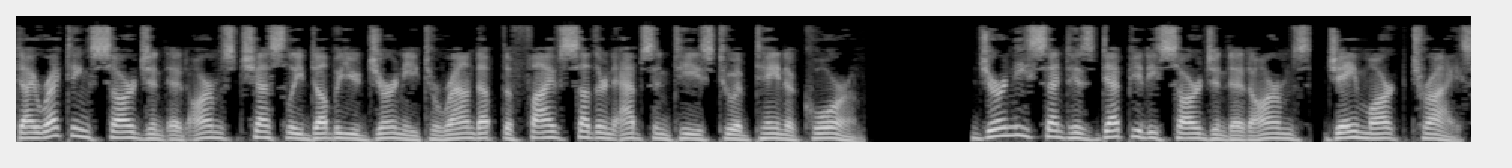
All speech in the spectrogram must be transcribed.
directing Sergeant-at-Arms Chesley W. Jurney to round up the five Southern absentees to obtain a quorum. Jurney sent his deputy sergeant-at-arms, J. Mark Trice,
